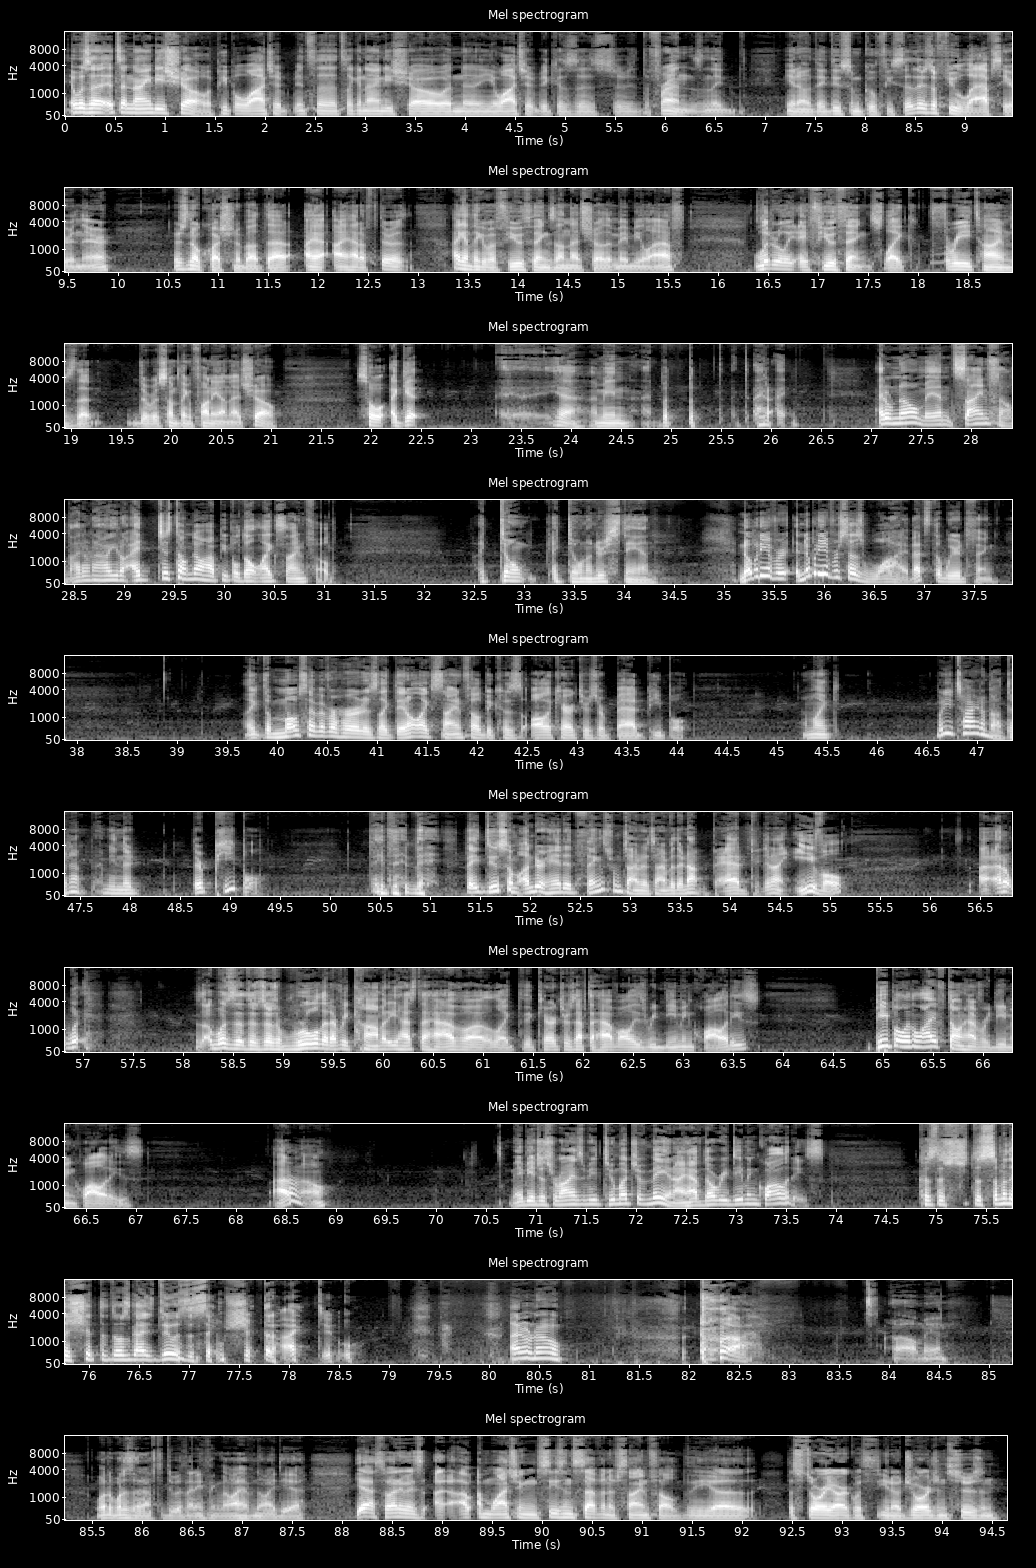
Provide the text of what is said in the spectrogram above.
it was a it's a '90s show. People watch it. It's a it's like a '90s show, and uh, you watch it because it's uh, the Friends, and they, you know, they do some goofy. So there's a few laughs here and there. There's no question about that. I I had a there, I can think of a few things on that show that made me laugh. Literally a few things, like three times that there was something funny on that show. So I get, uh, yeah. I mean, but but I, I I don't know, man. Seinfeld. I don't know how you know. I just don't know how people don't like Seinfeld. I don't. I don't understand. Nobody ever. Nobody ever says why. That's the weird thing. Like the most I've ever heard is like they don't like Seinfeld because all the characters are bad people. I'm like, what are you talking about? They're not. I mean, they're they're people. They they they do some underhanded things from time to time, but they're not bad. They're not evil. I, I don't what. Was there's, there's a rule that every comedy has to have uh, like the characters have to have all these redeeming qualities. People in life don't have redeeming qualities. I don't know. Maybe it just reminds me too much of me, and I have no redeeming qualities. Because the, the some of the shit that those guys do is the same shit that I do. I don't know. oh man, what what does that have to do with anything though? I have no idea. Yeah. So, anyways, I, I'm watching season seven of Seinfeld, the uh, the story arc with you know George and Susan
